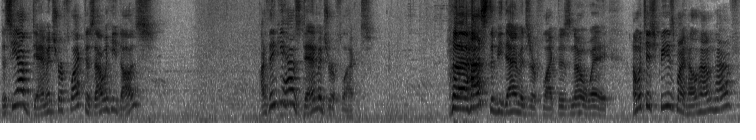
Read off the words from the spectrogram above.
Does he have damage reflect? Is that what he does? I think he has damage reflect. it has to be damage reflect. There's no way. How much HP does my Hellhound have?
